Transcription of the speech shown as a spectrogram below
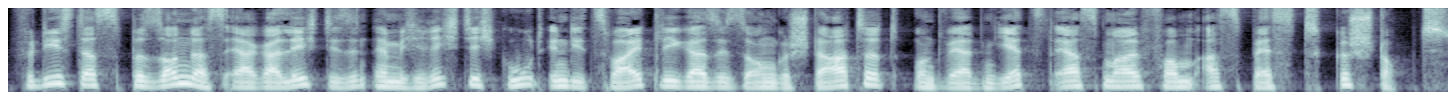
Für die ist das besonders ärgerlich. Die sind nämlich richtig gut in die Zweitligasaison gestartet und werden jetzt erstmal vom Asbest gestoppt.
